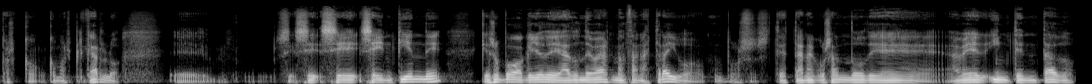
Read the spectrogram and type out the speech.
pues, ¿cómo explicarlo? Eh, se, se, se, entiende que es un poco aquello de a dónde vas, manzanas traigo. Pues te están acusando de haber intentado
